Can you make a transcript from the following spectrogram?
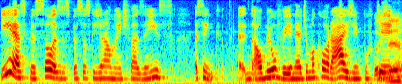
E as pessoas, as pessoas que geralmente fazem isso, assim, ao meu ver, né? De uma coragem, porque é,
